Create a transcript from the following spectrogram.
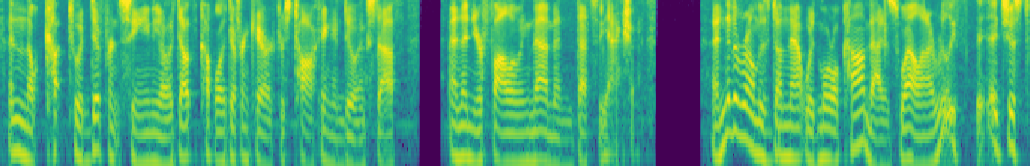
and then they'll cut to a different scene you know a d- couple of different characters talking and doing stuff and then you're following them and that's the action and NetherRealm has done that with Mortal Kombat as well and I really it just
